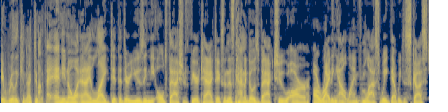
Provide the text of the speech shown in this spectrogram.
it really connected with me. and you know what? And I liked it that they're using the old fashioned fear tactics. And this kind of goes back to our, our writing outline from last week that we discussed,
